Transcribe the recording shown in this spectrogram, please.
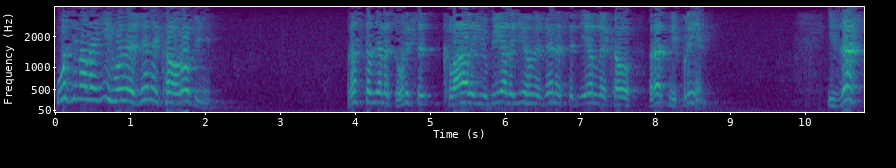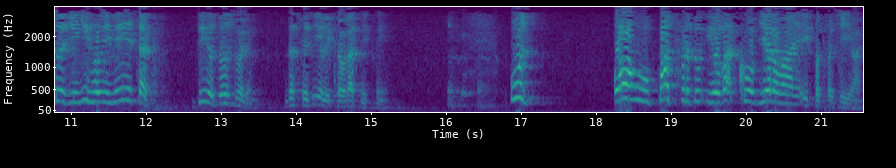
uzimale njihove žene kao robinje? Rastavljale se, oni se klali i ubijale, njihove žene se dijelile kao ratni plijen. I zašto je njihovi metak bio dozvoljen da se dijeli kao ratni plijen? Uz ovu potvrdu i ovako vjerovanje i potvrđivanje.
